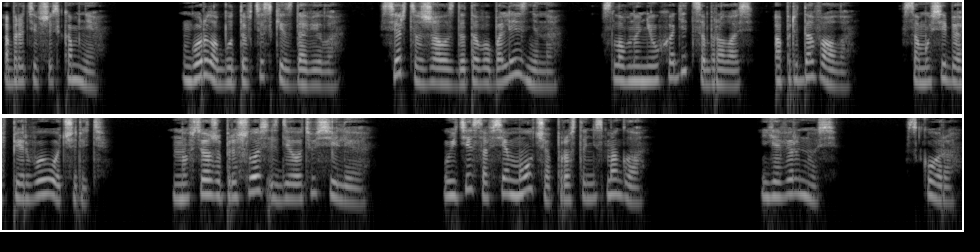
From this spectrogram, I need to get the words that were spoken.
обратившись ко мне. Горло будто в тиски сдавило. Сердце сжалось до того болезненно, словно не уходить собралась, а предавала. Саму себя в первую очередь. Но все же пришлось сделать усилие. Уйти совсем молча просто не смогла. «Я вернусь. Скоро»,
